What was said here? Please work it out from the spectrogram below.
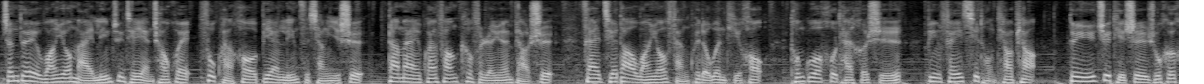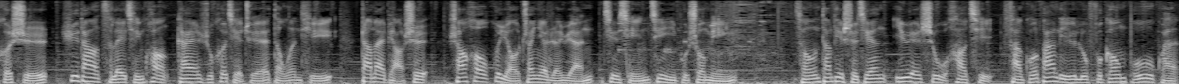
针对网友买林俊杰演唱会付款后变林子祥一事，大麦官方客服人员表示，在接到网友反馈的问题后，通过后台核实，并非系统跳票。对于具体是如何核实、遇到此类情况该如何解决等问题，大麦表示稍后会有专业人员进行进一步说明。从当地时间一月十五号起，法国巴黎卢浮宫博物馆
